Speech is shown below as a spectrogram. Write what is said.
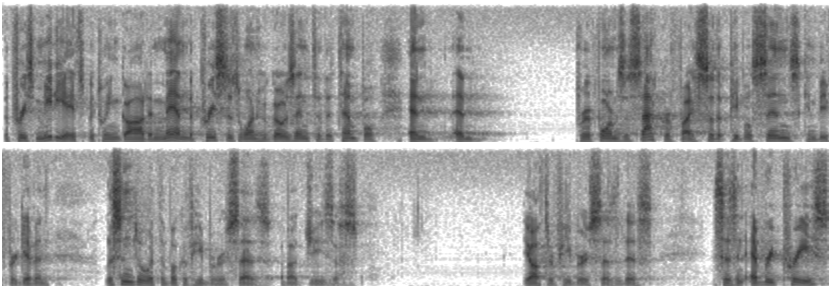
The priest mediates between God and man. The priest is the one who goes into the temple and, and performs a sacrifice so that people's sins can be forgiven. Listen to what the book of Hebrews says about Jesus. The author of Hebrews says this It says, And every priest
